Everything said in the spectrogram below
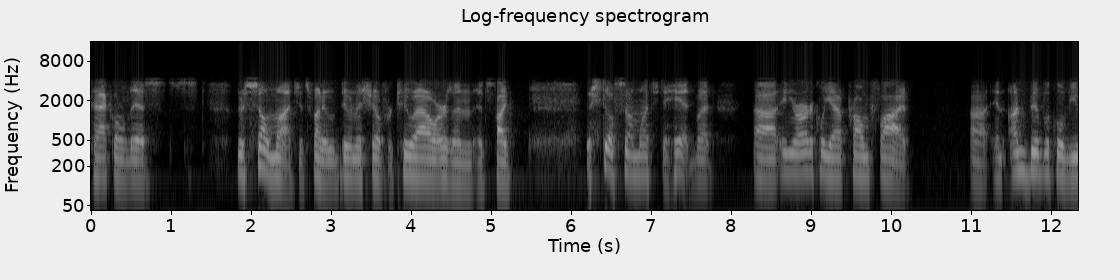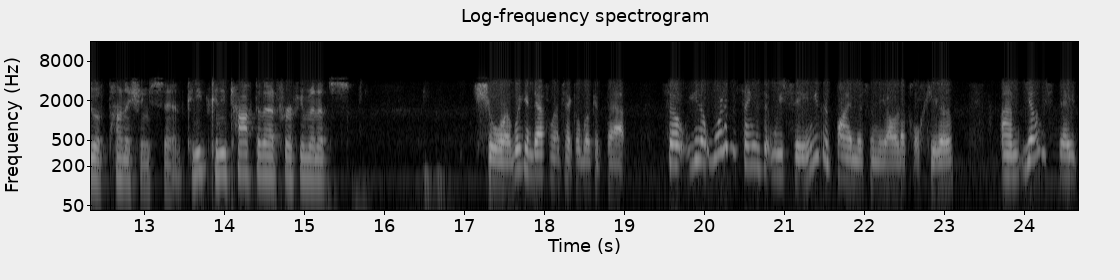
tackle this there's so much. It's funny we're doing this show for two hours, and it's like there's still so much to hit. But uh, in your article, you have problem five, uh, an unbiblical view of punishing sin. Can you can you talk to that for a few minutes? Sure, we can definitely take a look at that. So, you know, one of the things that we see, and you can find this in the article here, um, Young states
